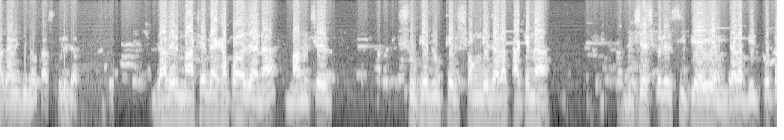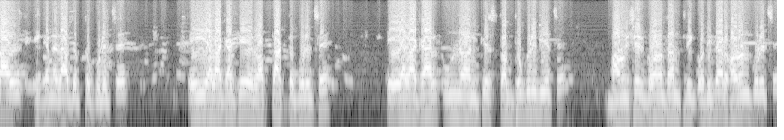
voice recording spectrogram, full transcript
আগামী দিনেও কাজ করে যাবে। যাদের মাঠে দেখা পাওয়া যায় না, মানুষের সুখে দুঃখের সঙ্গে যারা থাকে না, বিশেষ করে সিপিআইএম, যারা দীর্ঘকাল এখানে রাজত্ব করেছে, এই এলাকাকে রক্তাক্ত করেছে, এই এলাকার উন্নয়নকে স্তব্ধ করে দিয়েছে, মানুষের গণতান্ত্রিক অধিকার হরণ করেছে।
